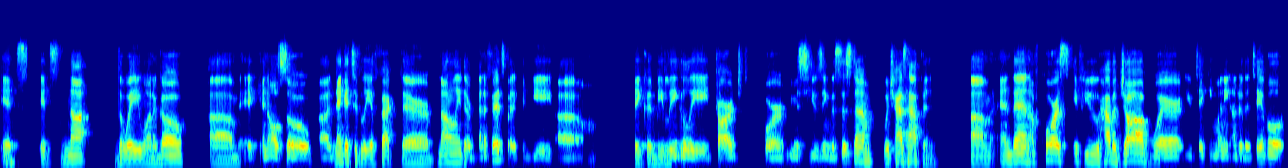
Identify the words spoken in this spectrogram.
it's it's not the way you want to go. Um, it can also uh, negatively affect their not only their benefits, but it could be um, they could be legally charged for misusing the system, which has happened. Um, and then, of course, if you have a job where you're taking money under the table,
